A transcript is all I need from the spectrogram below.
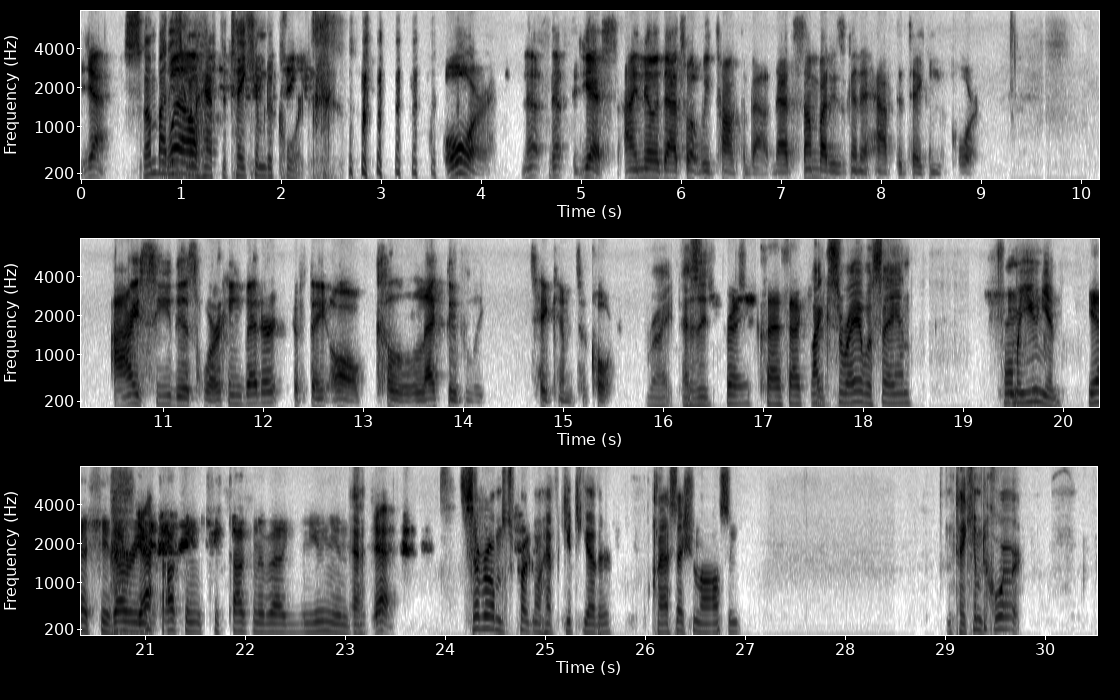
Yeah, Somebody's Well- going to have to take him to court. or no, no, yes, I know that's what we talked about. That somebody's going to have to take him to court. I see this working better if they all collectively take him to court. Right. As it, Right, class action. like Saraya was saying, form a union. yeah, she's already Yeah. talking. She's talking about unions. Yeah. Yeah, Several of them's probably going to have to get together, class action lawsuit, and take him to court.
